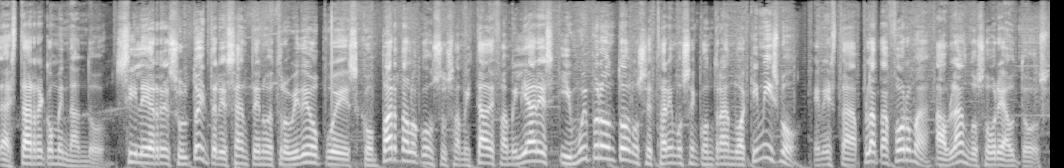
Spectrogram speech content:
la está recomendando. Si le resultó interesante nuestro video, pues compártalo con sus amistades familiares y muy pronto nos estaremos encontrando aquí mismo en esta plataforma hablando sobre autos.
